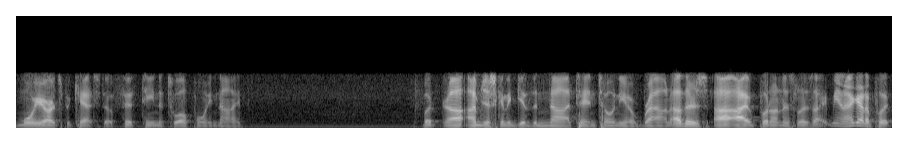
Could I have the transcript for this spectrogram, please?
more yards per catch though, 15 to 12.9. But uh, I'm just going to give the nod to Antonio Brown. Others uh, I put on this list. I mean, I got to put,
